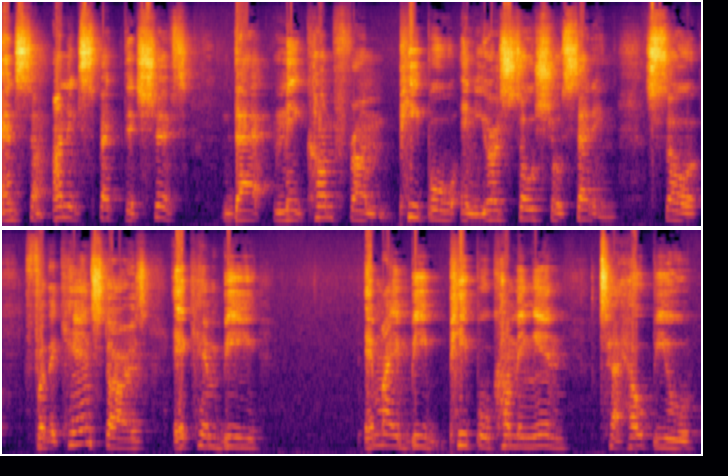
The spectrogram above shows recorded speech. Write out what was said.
and some unexpected shifts that may come from people in your social setting. So for the can stars, it can be it might be people coming in to help you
